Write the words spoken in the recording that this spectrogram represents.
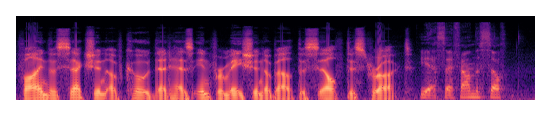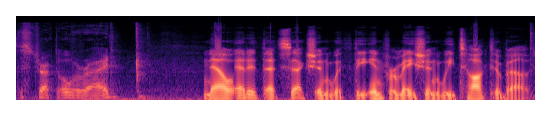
Find the section of code that has information about the self-destruct. Yes, I found the self-destruct override. Now edit that section with the information we talked about.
